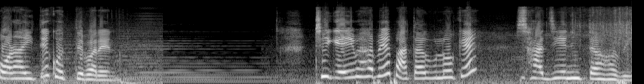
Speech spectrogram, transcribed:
কড়াইতে করতে পারেন। ঠিক এইভাবে পাতাগুলোকে সাজিয়ে নিতে হবে।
